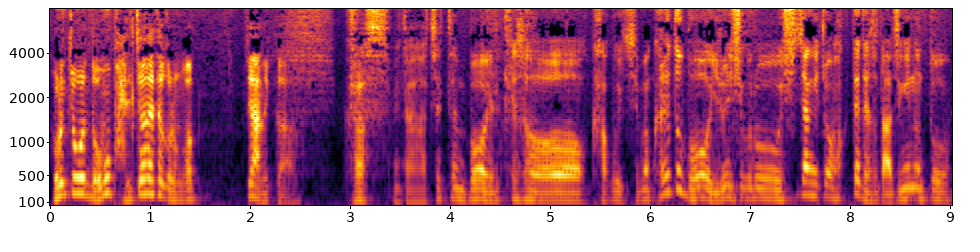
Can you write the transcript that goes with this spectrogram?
그런 쪽으로 너무 발전해서 그런 거지 않을까. 그렇습니다. 어쨌든 뭐 이렇게 해서 가고 있지만 그래도 뭐 이런 식으로 시장이 좀 확대돼서 나중에는 또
